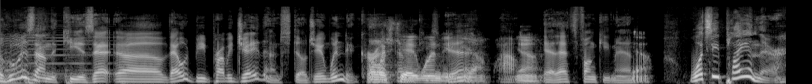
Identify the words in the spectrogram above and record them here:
So who is on the key? Is that uh, that would be probably Jay then? Still Jai Winding, correct? Oh, it's Jay On the? Winding, yeah. Wow. Yeah. Yeah. That's funky, man. Yeah. What's he playing there?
